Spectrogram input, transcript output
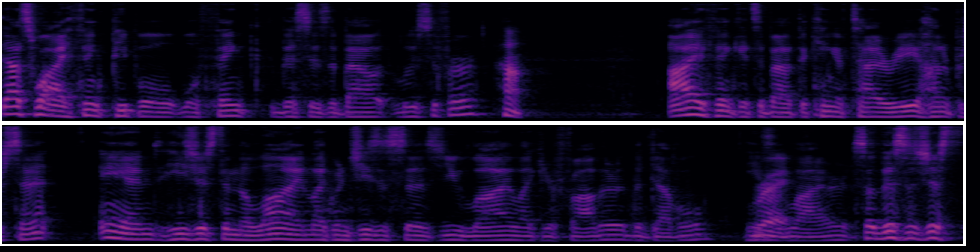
that's why I think people will think this is about Lucifer. Huh. I think it's about the king of Tyre 100%. And he's just in the line, like when Jesus says, You lie like your father, the devil. He's Right. a liar. So this is just,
